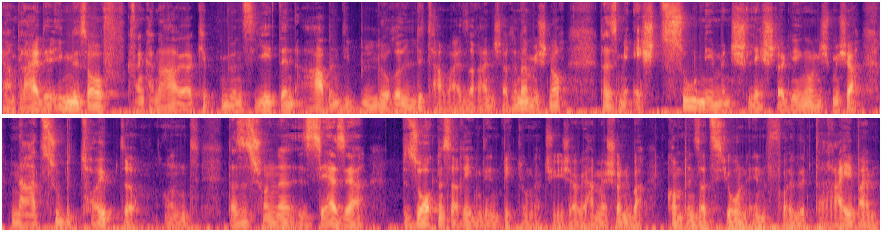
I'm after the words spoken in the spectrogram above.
ja, am Playa del Ingles auf Gran Canaria kippten wir uns jeden Abend die Blöre literweise rein. Ich erinnere mich noch, dass es mir echt zunehmend schlechter ging und ich mich ja nahezu betäubte. Und das ist schon eine sehr, sehr besorgniserregende Entwicklung natürlich. Ja, wir haben ja schon über Kompensation in Folge 3 beim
